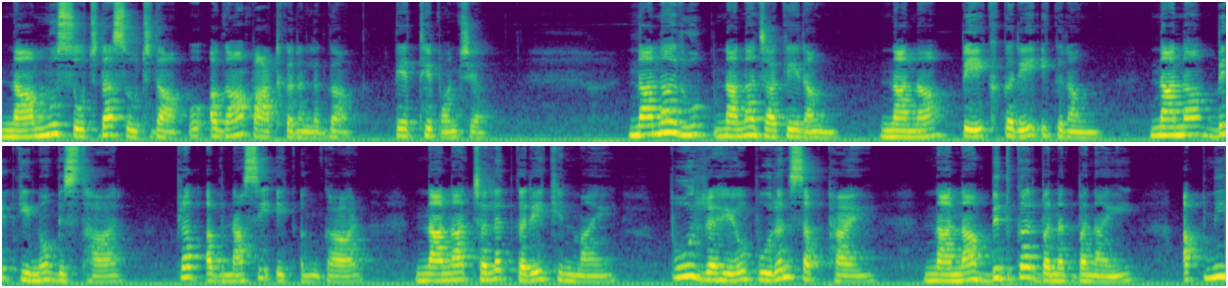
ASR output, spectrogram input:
ਨਾਮ ਨੂੰ ਸੋਚਦਾ ਸੋਚਦਾ ਉਹ ਅਗਾਹ ਪਾਠ ਕਰਨ ਲੱਗਾ ਤੇ ਇੱਥੇ ਪਹੁੰਚਿਆ ਨਾਨਾ ਰੂਪ ਨਾਨਾ ਜਾ ਕੇ ਰੰਗ ਨਾਨਾ ਪੇਖ ਕਰੇ ਇੱਕ ਰੰਗ ਨਾਨਾ ਬਿਤ ਕੀਨੋ ਬਿਸਥਾਰ ਪ੍ਰਭ ਅਬਨਾਸੀ ਇੱਕ ਅੰਕਾਰ ਨਾਨਾ ਚਲਤ ਕਰੇ ਖਿਨਮਾਏ ਪੂਰ ਰਹਿਓ ਪੂਰਨ ਸਭ ਠਾਏ ਨਾਨਾ ਬਿਦ ਕਰ ਬਨਤ ਬਣਾਈ ਆਪਣੀ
